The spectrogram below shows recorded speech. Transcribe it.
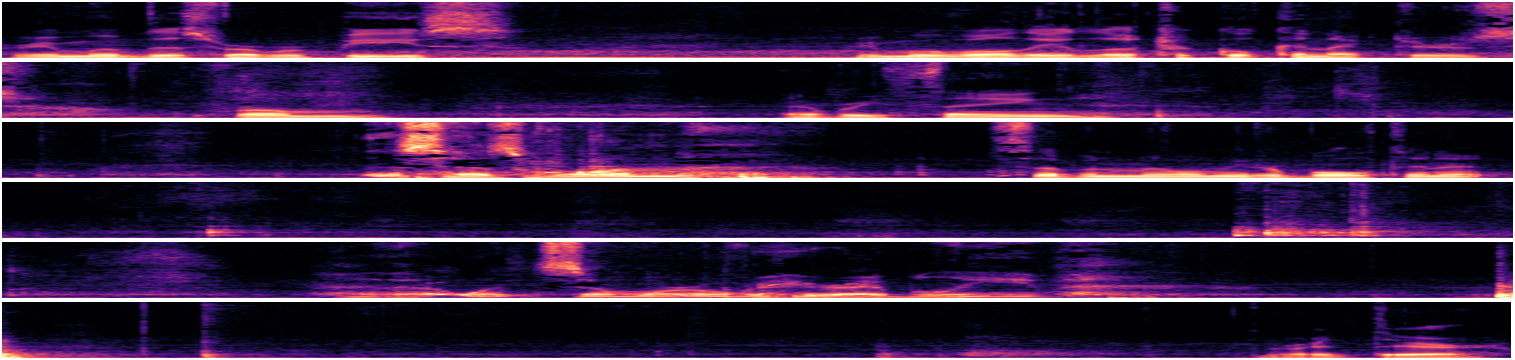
remove this rubber piece, remove all the electrical connectors from everything. This has one seven millimeter bolt in it. That went somewhere over here, I believe. Right there.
